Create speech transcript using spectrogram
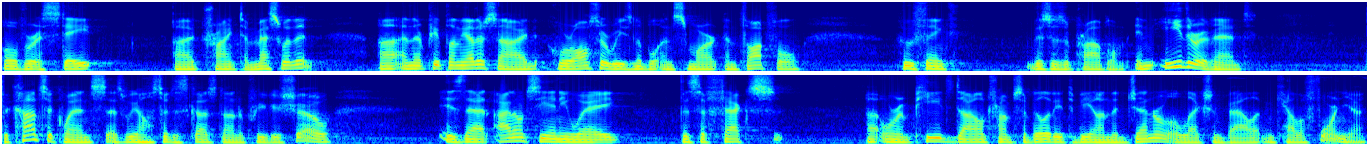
over a state uh, trying to mess with it. Uh, and there are people on the other side who are also reasonable and smart and thoughtful who think this is a problem. In either event, the consequence, as we also discussed on a previous show, is that I don't see any way this affects uh, or impedes Donald Trump's ability to be on the general election ballot in California,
